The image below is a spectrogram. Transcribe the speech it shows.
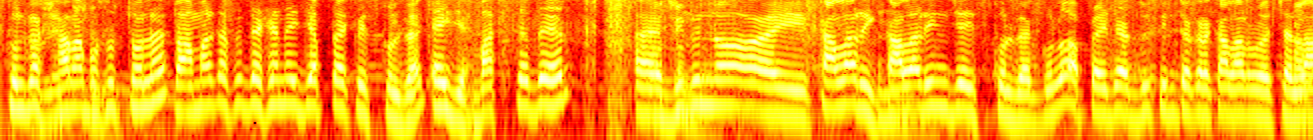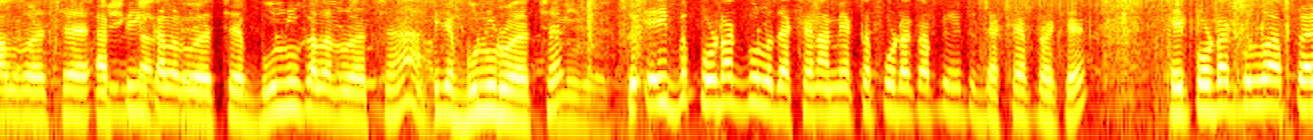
স্কুল ব্যাগ সারা বছর চলে। তো আমার কাছে দেখেন এই যে আপনার একটা স্কুল ব্যাগ এই যে বাচ্চাদের বিভিন্ন কালারিং কালারিং যে স্কুল ব্যাগগুলো আপনার এটা দুই তিন টাকার কালার রয়েছে লাল রয়েছে পিঙ্ক কালার রয়েছে ব্লু কালার রয়েছে হ্যাঁ এই যে ব্লু রয়েছে। তো এই প্রোডাক্টগুলো দেখেন আমি একটা প্রোডাক্ট আপনি একটু দেখে আপনাকে। এই প্রোডাক্টগুলো আপনার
